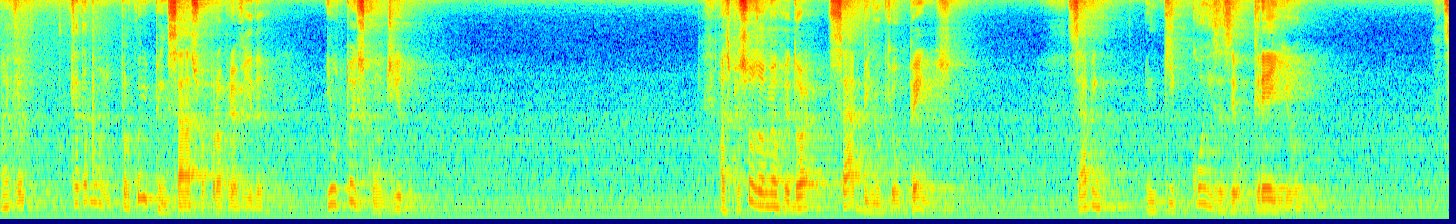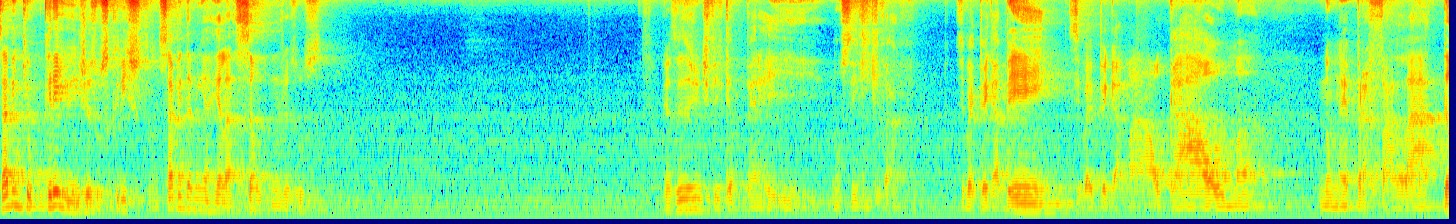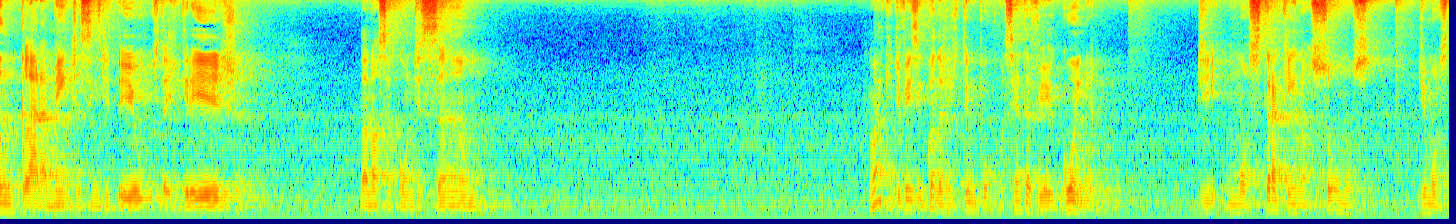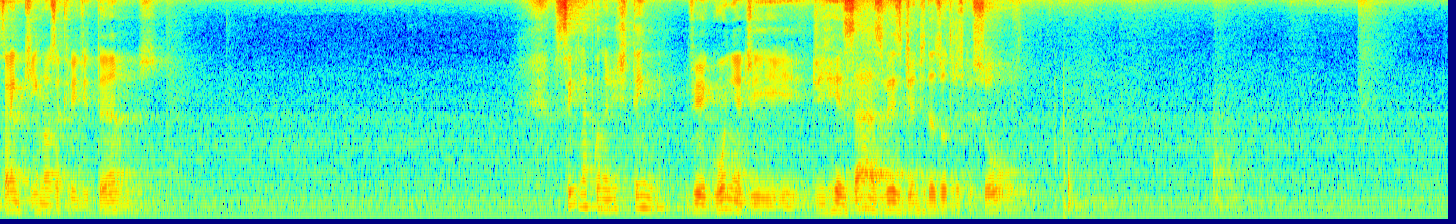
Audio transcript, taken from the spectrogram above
Não é eu, cada um procure pensar na sua própria vida. Eu estou escondido? As pessoas ao meu redor sabem o que eu penso? Sabem em que coisas eu creio? Sabem que eu creio em Jesus Cristo? Sabem da minha relação com Jesus? Porque às vezes a gente fica, peraí, não sei o que, que vai, se vai pegar bem, se vai pegar mal, calma, não é para falar tão claramente assim de Deus, da igreja, da nossa condição. Não é que de vez em quando a gente tem um pouco uma certa vergonha de mostrar quem nós somos, de mostrar em quem nós acreditamos? sei lá, quando a gente tem vergonha de, de rezar às vezes diante das outras pessoas.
